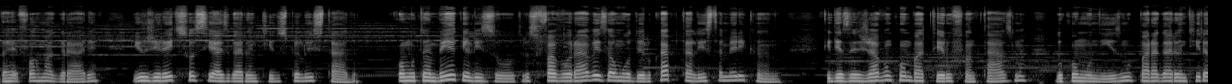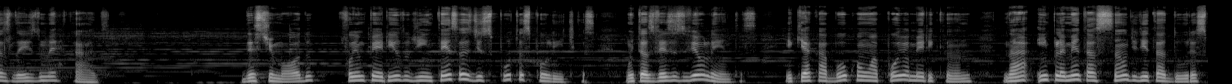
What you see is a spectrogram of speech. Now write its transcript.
da reforma agrária e os direitos sociais garantidos pelo Estado, como também aqueles outros favoráveis ao modelo capitalista americano, que desejavam combater o fantasma do comunismo para garantir as leis do mercado. Deste modo, foi um período de intensas disputas políticas, muitas vezes violentas, e que acabou com o apoio americano na implementação de ditaduras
